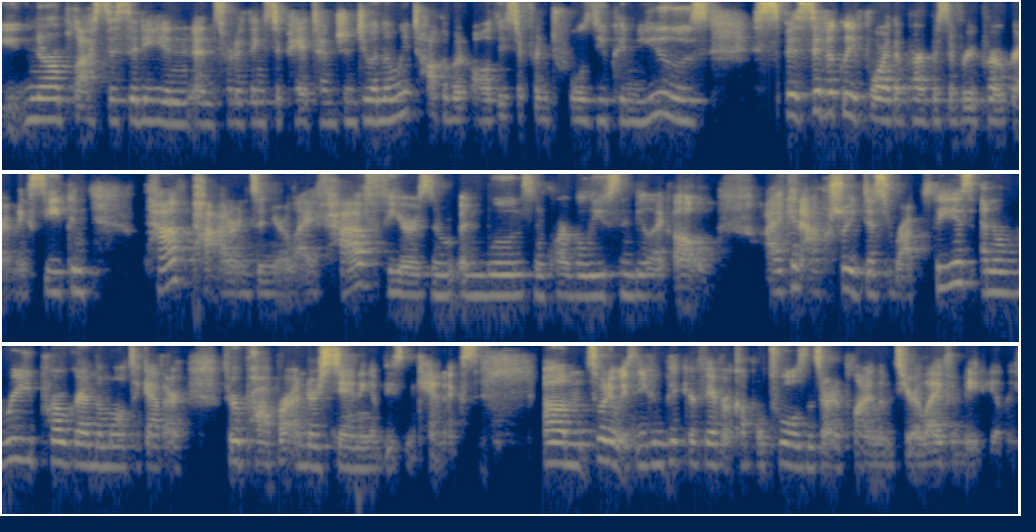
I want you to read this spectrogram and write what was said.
neuroplasticity and, and sort of things to pay attention to. And then we talk about all these different tools you can use specifically for the purpose of reprogramming. So you can have patterns in your life, have fears and, and wounds and core beliefs, and be like, oh, I can actually disrupt these and reprogram them all together through proper understanding of these mechanics. Um, so, anyways, you can pick your favorite couple tools and start applying them to your life immediately.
